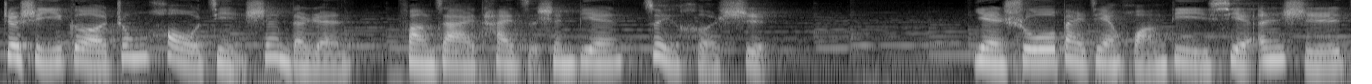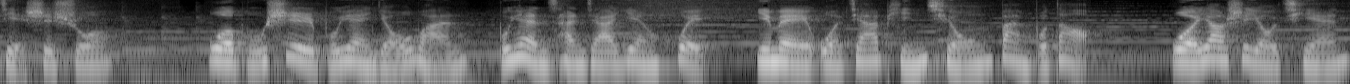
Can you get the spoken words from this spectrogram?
这是一个忠厚谨慎的人，放在太子身边最合适。”晏殊拜见皇帝谢恩时解释说：“我不是不愿游玩，不愿参加宴会。”因为我家贫穷，办不到。我要是有钱，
